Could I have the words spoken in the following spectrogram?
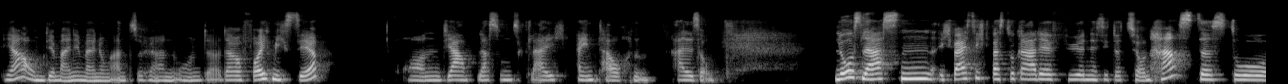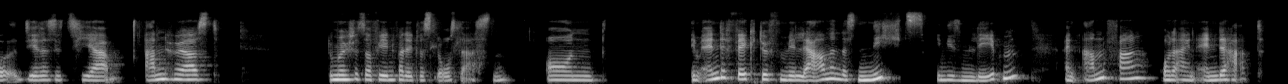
ja, um dir meine Meinung anzuhören. Und äh, darauf freue ich mich sehr. Und ja, lass uns gleich eintauchen. Also, loslassen. Ich weiß nicht, was du gerade für eine Situation hast, dass du dir das jetzt hier anhörst. Du möchtest auf jeden Fall etwas loslassen. Und im Endeffekt dürfen wir lernen, dass nichts in diesem Leben ein Anfang oder ein Ende hat.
